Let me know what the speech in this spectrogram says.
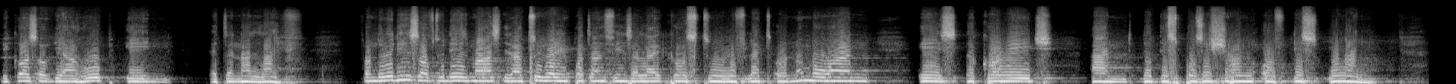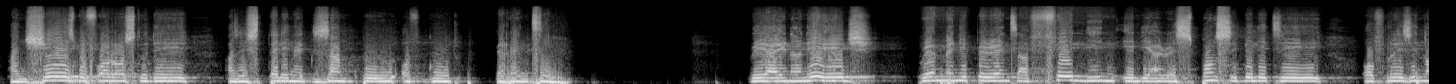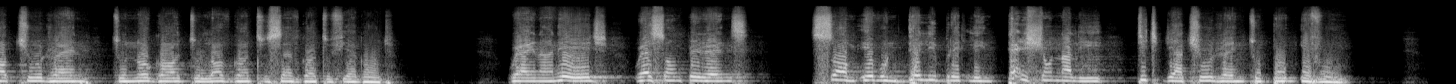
Because of their hope in eternal life. From the readings of today's Mass, there are two very important things I'd like us to reflect on. Number one is the courage and the disposition of this woman. And she is before us today as a sterling example of good parenting. We are in an age where many parents are failing in their responsibility of raising up children to know God, to love God, to serve God, to fear God. We are in an age where some parents, some even deliberately, intentionally teach their children to do evil.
